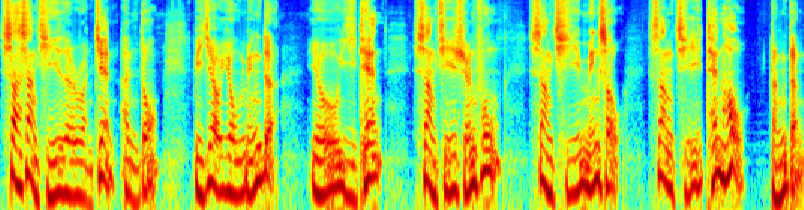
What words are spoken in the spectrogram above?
下象棋的软件很多，比较有名的有倚天、象棋旋风、象棋名手、象棋天后等等，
